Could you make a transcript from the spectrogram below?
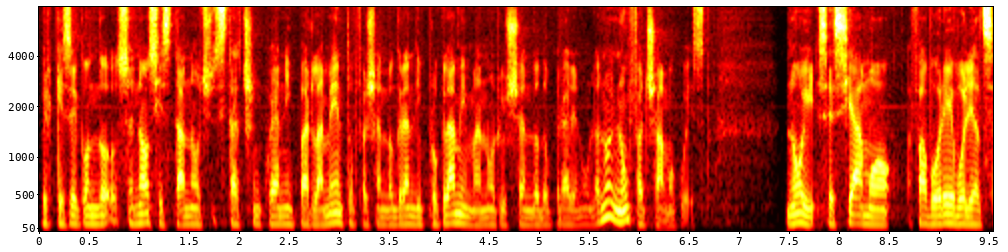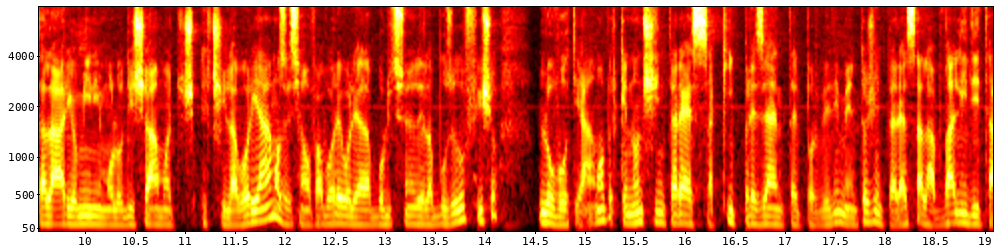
perché secondo, se no si, stanno, sta cinque anni in Parlamento facendo grandi proclami ma non riuscendo ad operare nulla. Noi non facciamo questo. Noi se siamo favorevoli al salario minimo lo diciamo e ci lavoriamo, se siamo favorevoli all'abolizione dell'abuso d'ufficio lo votiamo perché non ci interessa chi presenta il provvedimento, ci interessa la validità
